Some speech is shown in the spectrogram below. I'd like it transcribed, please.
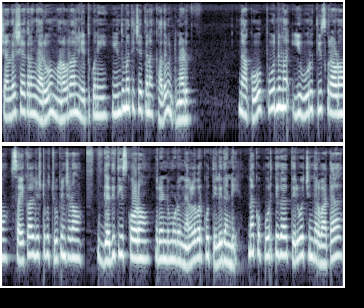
చంద్రశేఖరం గారు మనవరాలను ఎత్తుకుని ఇందుమతి చెప్పిన కథ వింటున్నాడు. నాకు పూర్ణిమ ఈ ఊరు తీసుకురావడం సైకాలజిస్టుకు చూపించడం గది తీసుకోవడం రెండు మూడు నెలల వరకు తెలీదండి. నాకు పూర్తిగా తెలివొచ్చిన తర్వాత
